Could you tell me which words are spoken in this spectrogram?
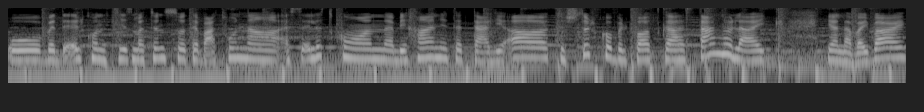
وبدي لكم please ما تنسوا تبعتوا لنا أسئلتكم بخانة التعليقات تشتركوا بالبودكاست تعملوا لايك يلا باي باي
